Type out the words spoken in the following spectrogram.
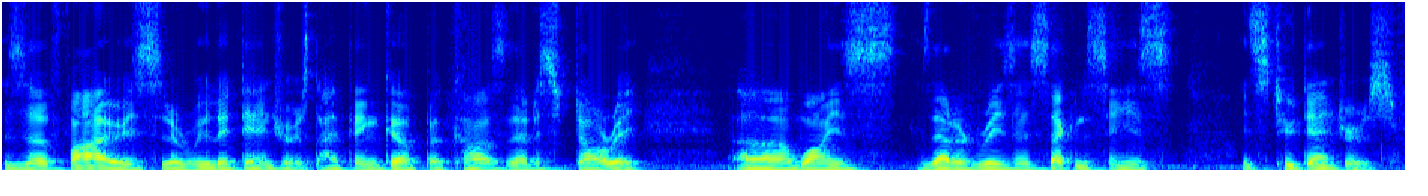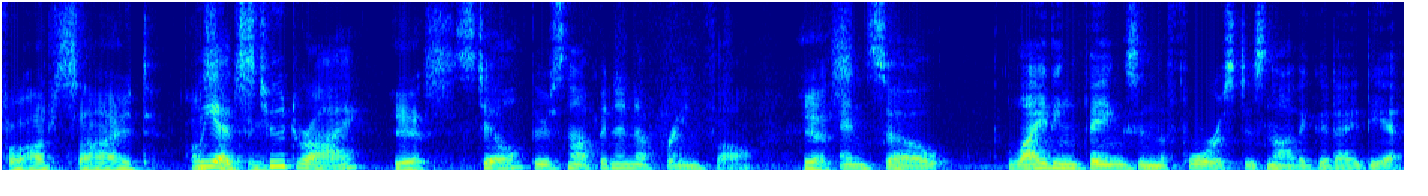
the fire is uh, really dangerous. I think uh, because that story, uh, one is that a reason. Second thing is it's too dangerous for outside. Well, yeah, it's too dry. Yes, Still, there's not been enough rainfall. yes, And so lighting things in the forest is not a good idea.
